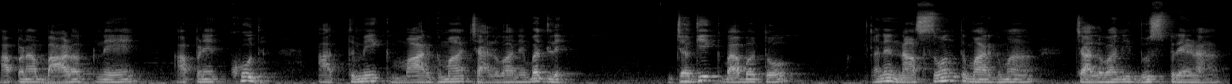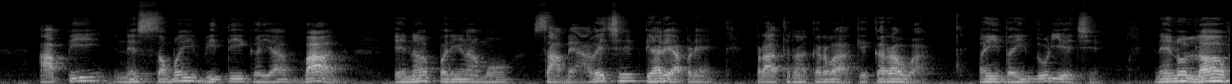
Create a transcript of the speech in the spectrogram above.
આપણા બાળકને આપણે ખુદ આત્મિક માર્ગમાં ચાલવાને બદલે જગીક બાબતો અને નાશવંત માર્ગમાં ચાલવાની દુષ્પ્રેરણા આપીને સમય વીતી ગયા બાદ એના પરિણામો સામે આવે છે ત્યારે આપણે પ્રાર્થના કરવા કે કરાવવા અહીં તહીં દોડીએ છીએ. ને એનો લાભ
